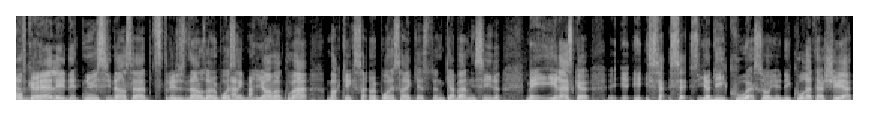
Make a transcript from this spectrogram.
Sauf qu'elle est détenue ici dans sa petite résidence de 1,5 million à Vancouver. Marqué que ça- 1,5, c'est une cabane ici. là. Mais il reste que. Il y a des coûts à ça. Il y a des coûts rattachés à.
